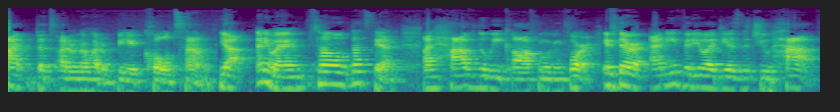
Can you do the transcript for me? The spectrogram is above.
I, that's, I don't know how to be a cold sound. Yeah, anyway, so that's the end. I have the week off moving forward. If there are any video ideas that you have,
